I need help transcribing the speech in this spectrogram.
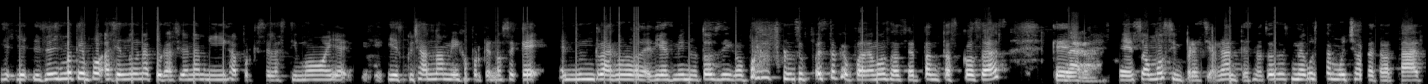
mismo tiempo haciendo una curación a mi hija porque se lastimó y, escuchando a mi hijo porque no sé qué, en un rango de 10 minutos digo, por, supuesto que podemos hacer tantas cosas que eh, somos impresionantes, ¿no? Entonces, me gusta mucho retratar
